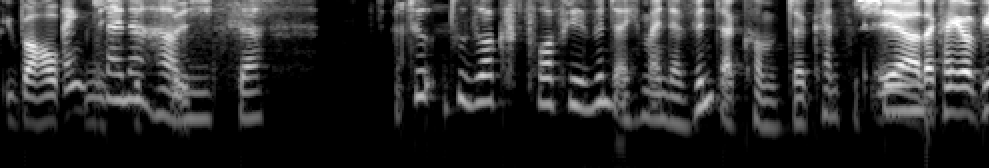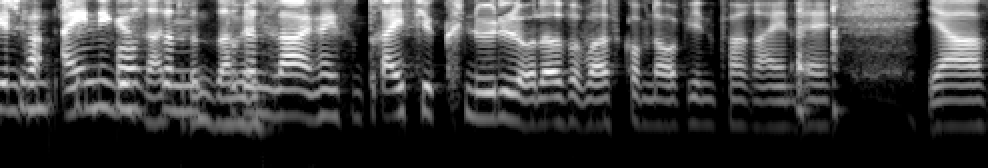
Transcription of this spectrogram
überhaupt Ein nicht kleiner witzig. Hamster. Du, du sorgst vor für den Winter. Ich meine, der Winter kommt, da kannst du schön. Ja, da kann ich auf jeden schön, Fall einiges drin, drin, drin lagen. Kann ich so drei, vier Knödel oder sowas kommen da auf jeden Fall rein. Ey. ja,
